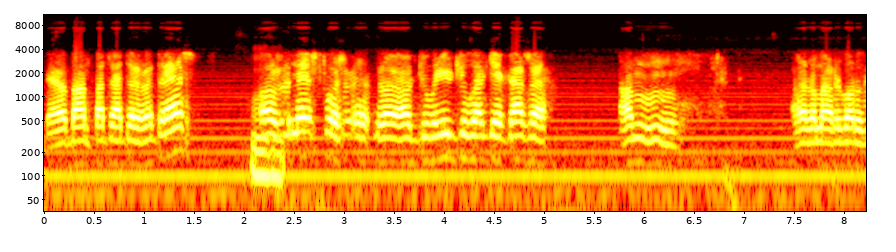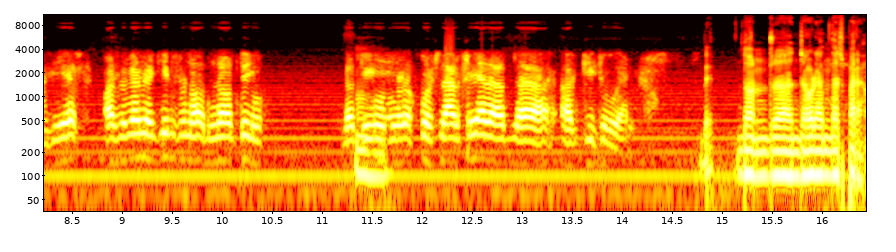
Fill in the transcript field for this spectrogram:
que va empatar 3 a 3. Mm. Els altres, pues, eh, el juvenil juga aquí a casa amb... Ara no me'n recordo qui és. els altres equips no, no tinc, no tinc constància de, de qui juguen. Bé, doncs ens haurem d'esperar.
